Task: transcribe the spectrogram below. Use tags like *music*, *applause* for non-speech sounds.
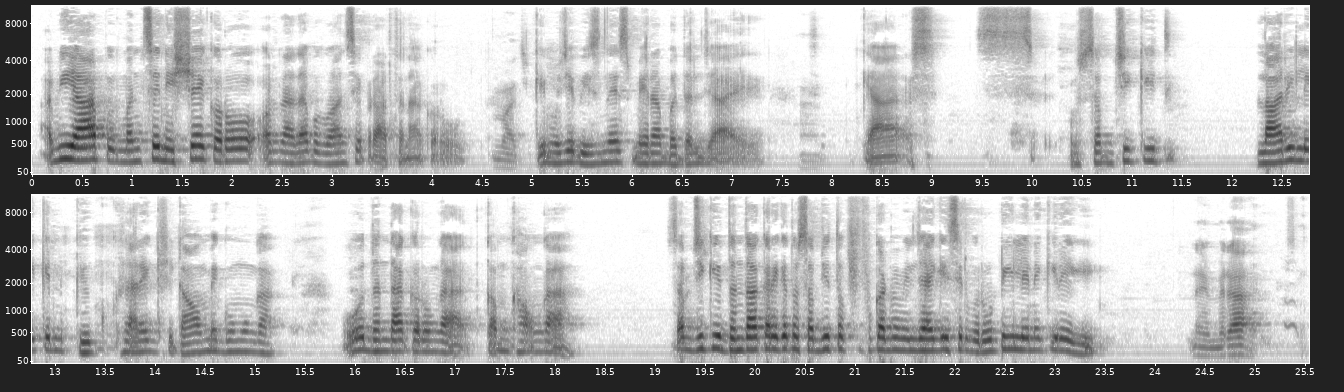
अभी आप मन से निश्चय करो और दादा भगवान से प्रार्थना करो कि मुझे बिज़नेस मेरा बदल जाए। क्या सब्ज़ी की लारी लेकिन सारे गाँव में घूमूँगा वो धंधा करूँगा कम खाऊँगा। सब्ज़ी की धंधा करेंगे तो सब्ज़ी तो फुकट में मिल जाएगी सिर्फ़ रोटी लेने की रहेगी। नहीं मेरा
